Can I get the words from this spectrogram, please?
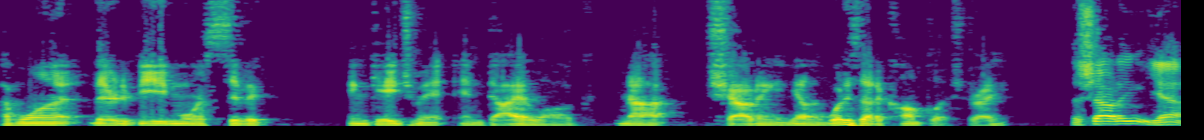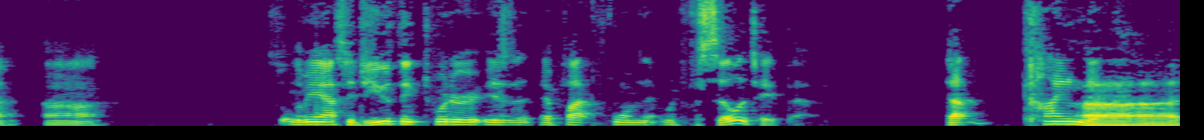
i want there to be more civic engagement and dialogue not shouting and yelling what does that accomplish right The shouting, yeah. Uh, so let me ask you: Do you think Twitter is a platform that would facilitate that? That kind of uh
